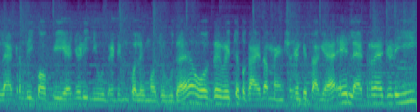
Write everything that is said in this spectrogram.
ਲੈਟਰ ਦੀ ਕਾਪੀ ਹੈ, ਜਿਹੜੀ ਨਿਊਜ਼ 18 ਕੋਲੇ ਮੌਜੂਦ ਹੈ। ਉਸ ਦੇ ਵਿੱਚ ਬਕਾਇਦਾ ਮੈਂਸ਼ਨ ਕੀਤਾ ਗਿਆ ਹੈ। ਇਹ ਲੈਟਰ ਹੈ ਜਿਹੜੀ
